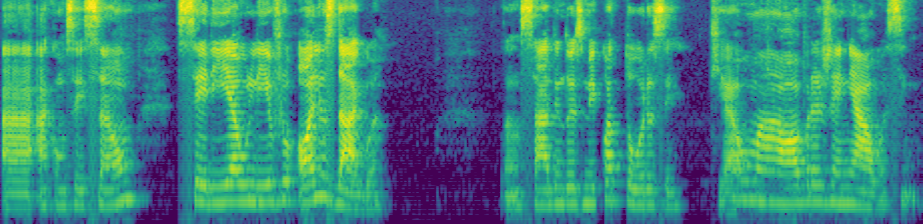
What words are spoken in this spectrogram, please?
a, a Conceição seria o livro Olhos d'Água, lançado em 2014, que é uma obra genial, assim.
